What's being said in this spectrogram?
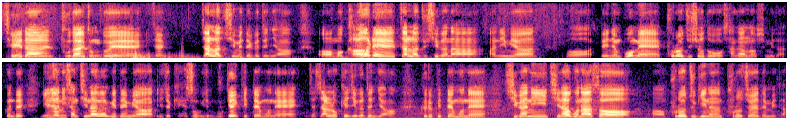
세 달, 두 달 정도에 이제 잘라주시면 되거든요. 어, 뭐 가을에 잘라주시거나 아니면 뭐 내년 봄에 풀어 주셔도 상관없습니다. 근데 1년 이상 지나가게 되면 이제 계속 이제 묶여 있기 때문에 이제 짤록해지거든요. 그렇기 때문에 시간이 지나고 나서 어, 풀어 주기는 풀어 줘야 됩니다.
